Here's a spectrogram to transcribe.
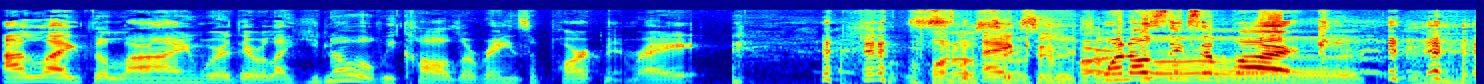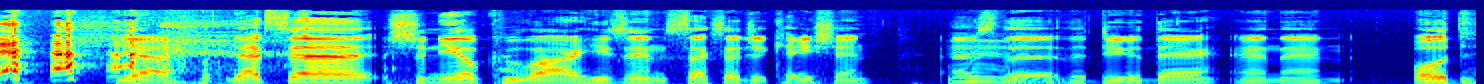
I like the line where they were like, "You know what we call Lorraine's apartment, right?" It's 106 in Park. 106 in Park. yeah, that's uh Chaneil Kular. He's in Sex Education as the mm. the dude there, and then Aude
